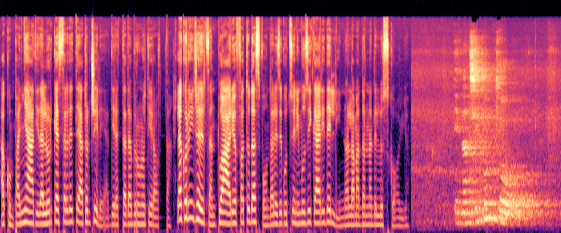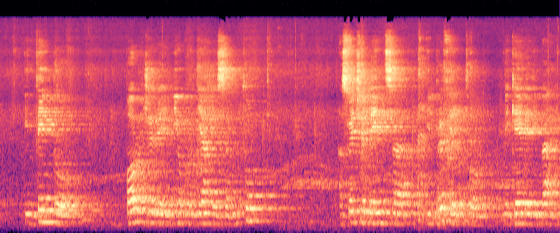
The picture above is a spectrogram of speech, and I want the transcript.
accompagnati dall'orchestra del Teatro Cilea, diretta da Bruno Tirotta. La cornice del santuario ha fatto da sfondo alle esecuzioni musicali dell'inno alla Madonna dello Scoglio. Innanzitutto intendo porgere il mio cordiale saluto a Sua Eccellenza il Prefetto Michele Di Bari,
